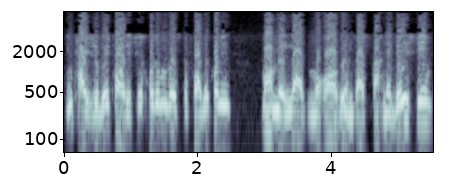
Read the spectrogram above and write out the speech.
این تجربه تاریخی خودمون رو استفاده کنیم. ما ملت مقاوم در صحنه بیستیم.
